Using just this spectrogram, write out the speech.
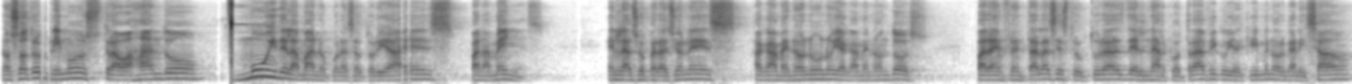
Nosotros venimos trabajando muy de la mano con las autoridades panameñas en las operaciones Agamenón 1 y Agamenón 2 para enfrentar las estructuras del narcotráfico y el crimen organizado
